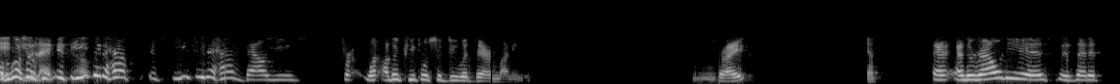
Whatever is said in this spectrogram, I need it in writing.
Of course, it's, like, it's easy to have it's easy to have values for what other people should do with their money, mm-hmm. right? And, and the reality is is that it's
